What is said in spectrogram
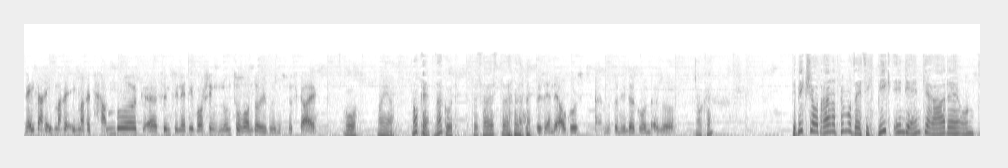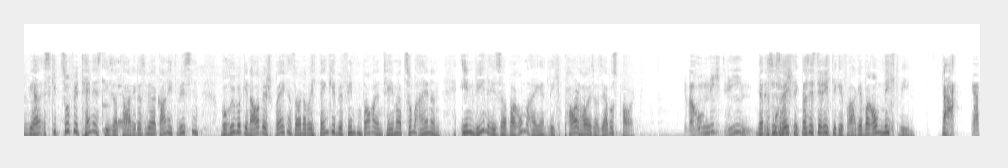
Ne, ich sage, ich mache, ich mache jetzt Hamburg, äh, Cincinnati, Washington und Toronto übrigens für Sky. Oh, naja. Okay, na gut. Das heißt. Äh, bis Ende August, nur so im Hintergrund, also. Okay. Die Big Show 365 biegt in die Endgerade und wir, es gibt so viel Tennis dieser Tage, dass wir ja gar nicht wissen, worüber genau wir sprechen sollen. Aber ich denke, wir finden doch ein Thema. Zum einen, in Wien ist er. Warum eigentlich? Paul Häuser. Servus, Paul. Warum nicht Wien? Ja, das, das ist richtig. Das ist die richtige Frage. Warum nicht Wien? Ja. Ja.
